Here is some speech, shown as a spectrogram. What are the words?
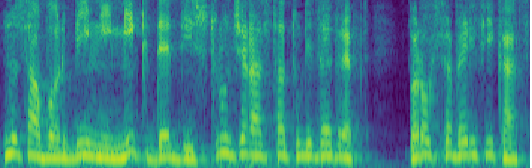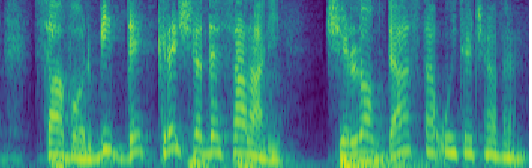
nu s-a vorbit nimic de distrugerea statului de drept. Vă rog să verificați. S-a vorbit de creștere de salarii. Și în loc de asta, uite ce avem.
